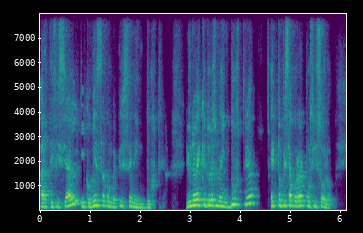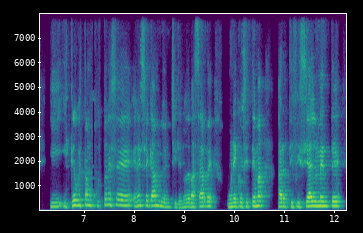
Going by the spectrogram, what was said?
artificial y comienza a convertirse en industria. Y una vez que tú eres una industria, esto empieza a correr por sí solo. Y, creo que estamos justo en ese, en ese cambio en Chile, ¿no? de pasar de un ecosistema artificialmente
